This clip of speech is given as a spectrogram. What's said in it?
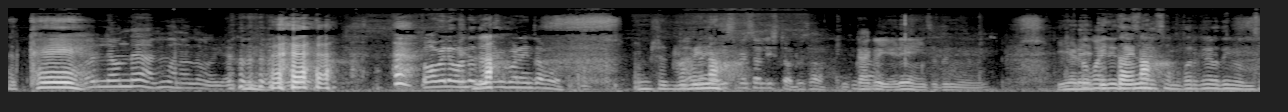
ओके ल्याउँदै हामी बनाउँछौँ तपाईँले भन्दा दामी बनाइन्छ म। स्पेसलिस्टहरू छ। काको हेडे आइन्छ दुनियाँमा। तपाईँले त होइन। जसलाई सम्पर्क गरिदिनुहुन्छ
